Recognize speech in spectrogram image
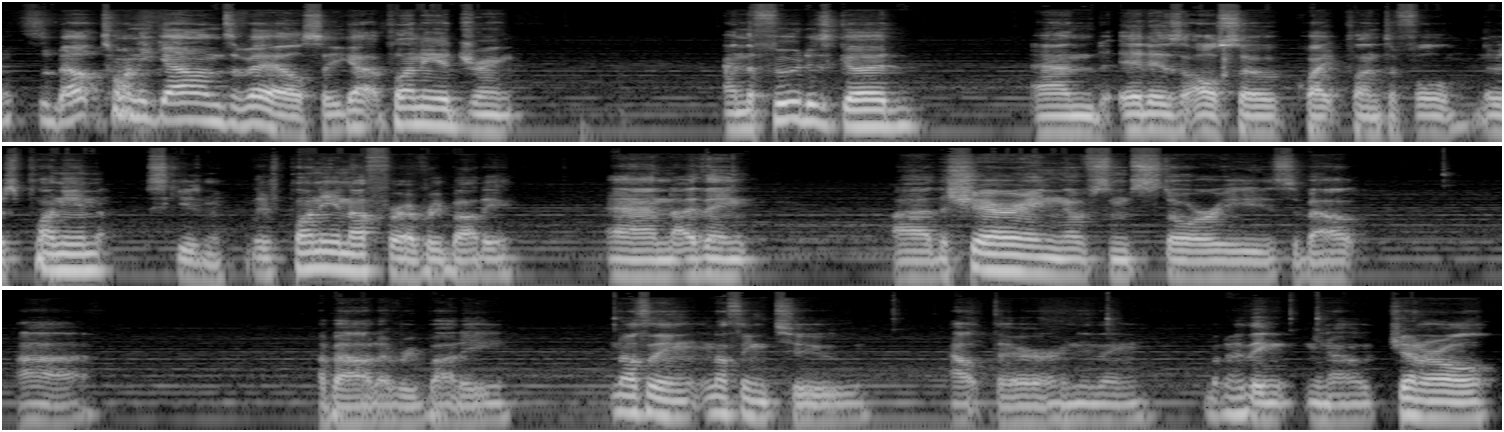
It's about 20 gallons of ale, so you got plenty of drink. And the food is good, and it is also quite plentiful. There's plenty, en- excuse me, there's plenty enough for everybody. And I think uh, the sharing of some stories about uh, about everybody, nothing, nothing too out there or anything. But I think you know, general,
